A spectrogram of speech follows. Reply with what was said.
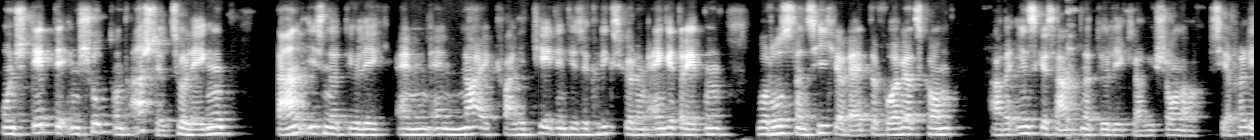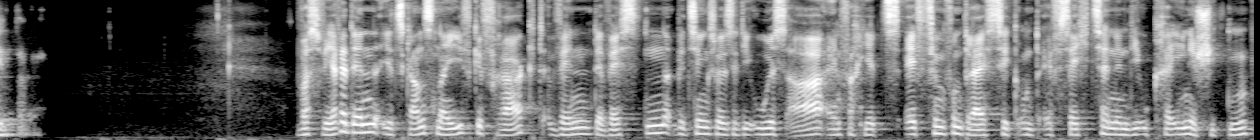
und Städte in Schutt und Asche zu legen, dann ist natürlich ein, eine neue Qualität in dieser Kriegsführung eingetreten, wo Russland sicher weiter vorwärts kommt, aber insgesamt natürlich, glaube ich, schon auch sehr verliert dabei. Was wäre denn jetzt ganz naiv gefragt, wenn der Westen bzw. die USA einfach jetzt F-35 und F-16 in die Ukraine schicken?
